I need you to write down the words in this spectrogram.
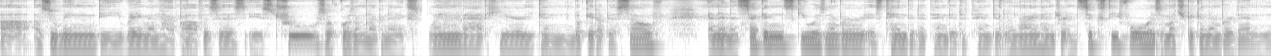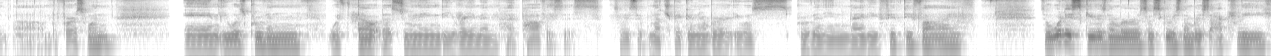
uh, assuming the Riemann hypothesis is true so of course I'm not going to explain that here. You can look it up yourself. And then the second Skewes number is 10 to the 10 to the 10 to the 964 is a much bigger number than um, the first one and it was proven without assuming the Riemann hypothesis. So it's a much bigger number. It was proven in 1955. So what is Skewes number? So Skewes number is actually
